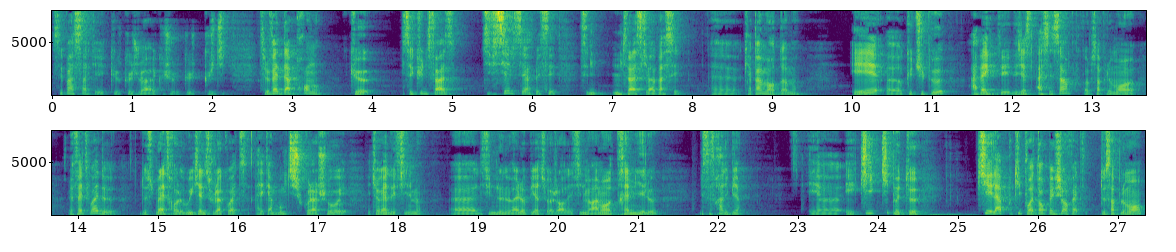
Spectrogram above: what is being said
C'est pas ça que, que, je, que, je, que, je dis. C'est le fait d'apprendre que c'est qu'une phase difficile, certes, mais c'est une, phase qui va passer, euh, qui a pas mort d'homme, et euh, que tu peux, avec des, des gestes assez simples, comme simplement euh, le fait ouais, de de se mettre le week-end sous la couette avec un bon petit chocolat chaud et, tu regardes des films, euh, des films de Noël au pire, tu vois, genre des films vraiment très mielleux, mais ça fera du bien. Et, euh, qui, qui peut te. Qui est là, qui pourrait t'empêcher en fait de simplement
